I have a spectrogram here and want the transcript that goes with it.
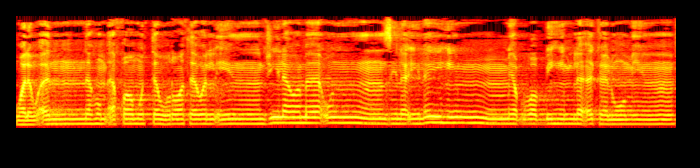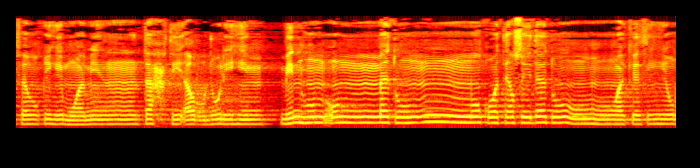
ولو أنهم أقاموا التوراة والإنجيل وما أنزل إليهم من ربهم لأكلوا من فوقهم ومن تحت أرجلهم منهم أمة مقتصدة وكثير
